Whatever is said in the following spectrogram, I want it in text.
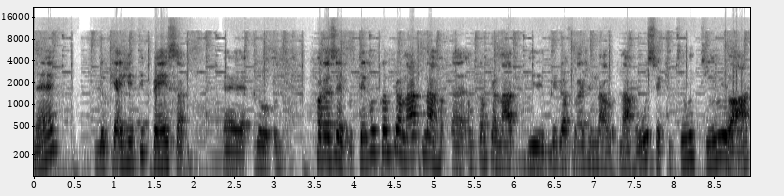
né, do que a gente pensa. É, do, por exemplo, teve um campeonato na, é, um campeonato de League of Legends na, na Rússia que tinha um time lá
